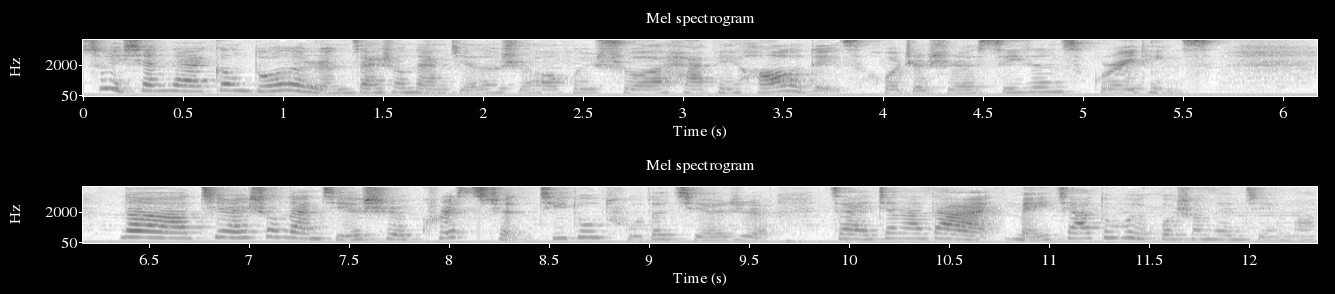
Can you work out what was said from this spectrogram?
所以现在更多的人在圣诞节的时候会说 Happy Holidays 或者是 Seasons Greetings。那既然圣诞节是 Christian 基督徒的节日，在加拿大每一家都会过圣诞节吗？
